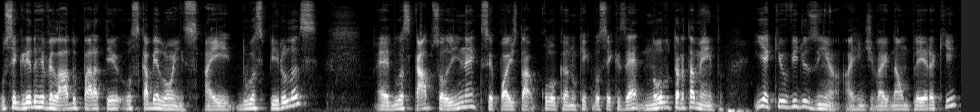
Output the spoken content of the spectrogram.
O segredo revelado para ter os cabelões. Aí, duas pílulas, é, duas cápsulas ali, né? Que você pode estar tá colocando o que, que você quiser. Novo tratamento. E aqui o videozinho, ó, a gente vai dar um player aqui.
